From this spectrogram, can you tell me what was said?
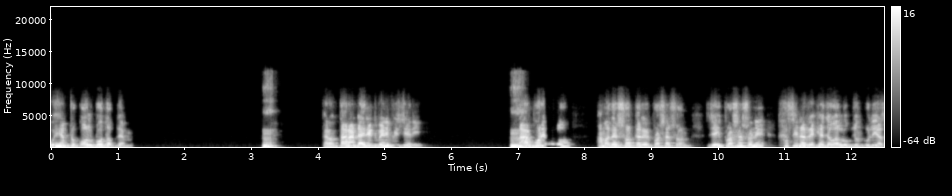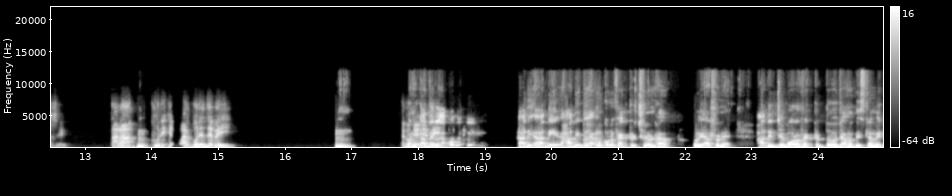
We have to call both of them. কারণ তারা ডাইরেক্ট বেনিফিশিয়ারি তারপরে হলো আমাদের সরকারের প্রশাসন যেই প্রশাসনে হাসিনা রেখে যাওয়া লোকজনগুলি আছে তারা খুনিকে পার করে দেবেই। হুম। এবং কারণ তাতে লাভ হবে কি? হাদি হাদি হাদি তো এমন কোনো ফ্যাক্টর ছিল না ওই আসনে। হাদির চেয়ে বড় ফ্যাক্টর তো জামাত ইসলামের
